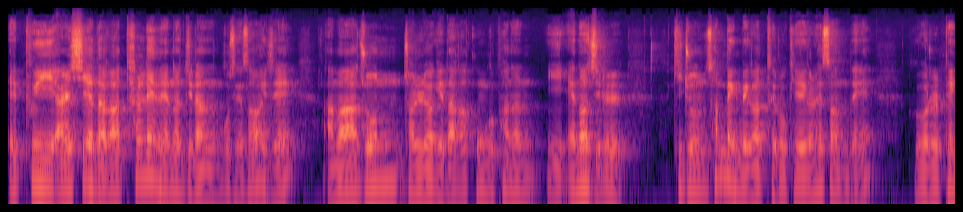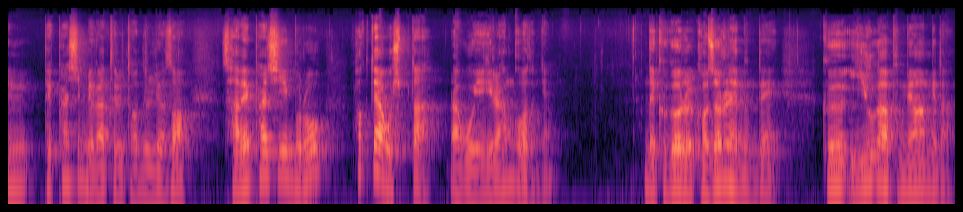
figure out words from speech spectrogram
FERC에다가 탈렌 에너지라는 곳에서 이제 아마존 전력에다가 공급하는 이 에너지를 기존 300메가트로 계획을 했었는데 그거를 100, 180메가트를 더 늘려서 480으로 확대하고 싶다라고 얘기를 한 거거든요. 근데 그거를 거절을 했는데 그 이유가 분명합니다.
